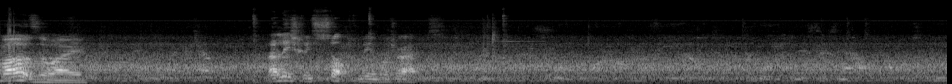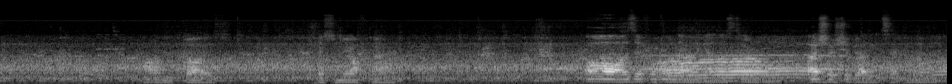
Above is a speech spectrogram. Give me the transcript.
miles away. That literally stopped me in my tracks. Off now. Oh, as if I'm going down again. That's terrible. Actually, I should be able to get second one.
